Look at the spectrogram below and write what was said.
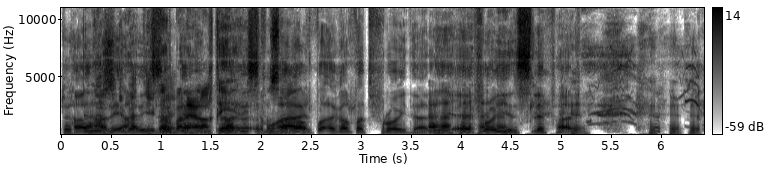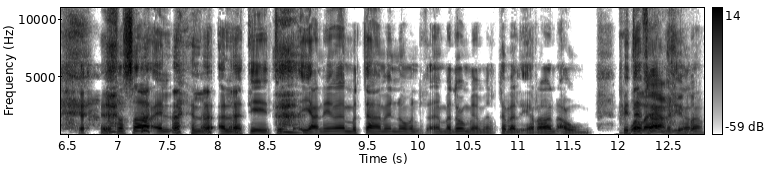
تتهم هذه- هذه الضربة العراقية. هذه يسموها غلطة غلطة فرويد هذه. Freudian slip هذه. الفصائل ال- التي يعني متهم إنه من مدعومة من قبل إيران أو والله بدفع يا من إيران.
